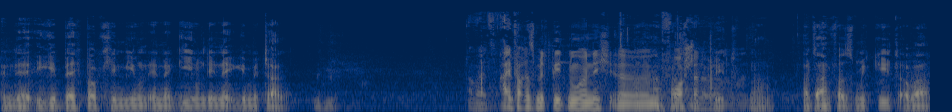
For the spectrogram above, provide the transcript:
In der IG Bergbau, Chemie und Energie und in der IG Metall. Mhm. Aber als einfaches Mitglied nur nicht äh, Vorstand Mitglied, oder so. Nein. Als einfaches Mitglied, aber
